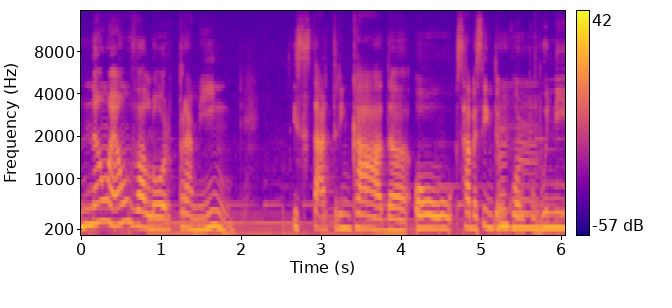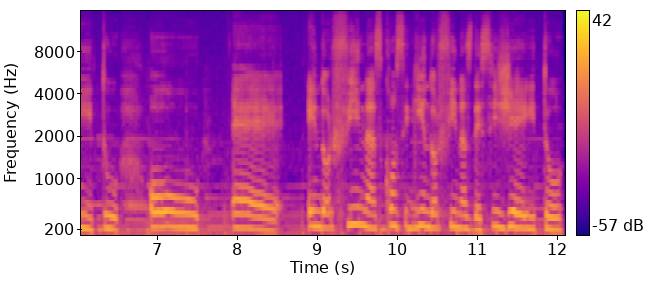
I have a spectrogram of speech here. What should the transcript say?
não é um valor para mim estar trincada ou, sabe assim, ter um uhum. corpo bonito ou é, endorfinas, conseguir endorfinas desse jeito.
